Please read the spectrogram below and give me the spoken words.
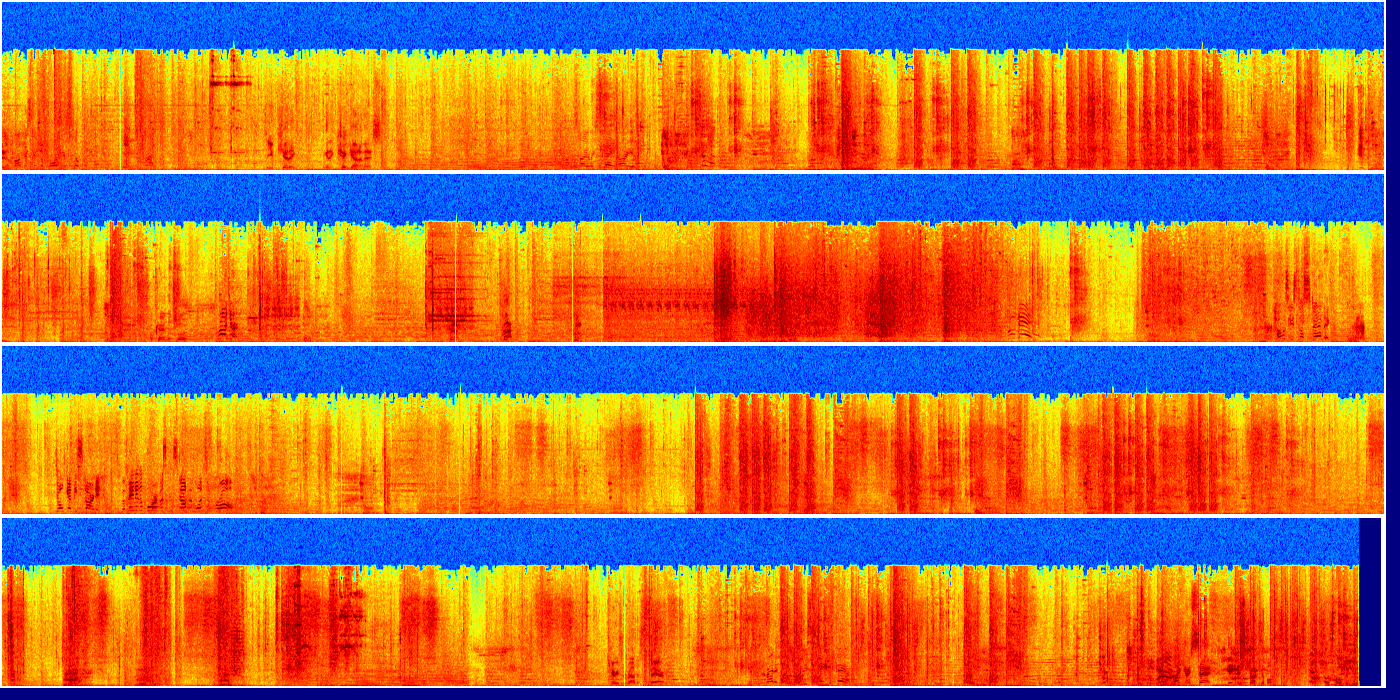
You fought this thing before and you're still bleeding? Right. Are you kidding? I get a kick out of this. You're not entirely sane, are you? Let's move. Roger! Move in! How is he still standing? Don't get me started. But maybe the four of us can stop him once and for all. Around a spare? Give him credit. At least he came prepared. Like I said, indestructible. I was hoping you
